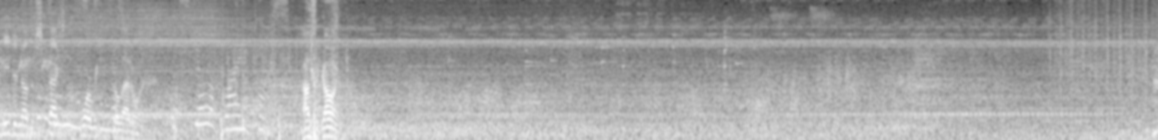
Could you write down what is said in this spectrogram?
need to know the specs before we can fill that order. Still a flying fuss. How's it going? Not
